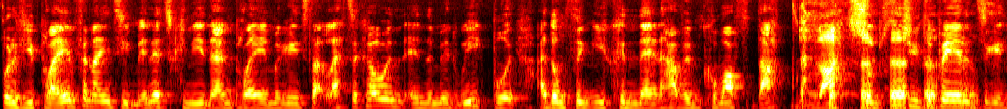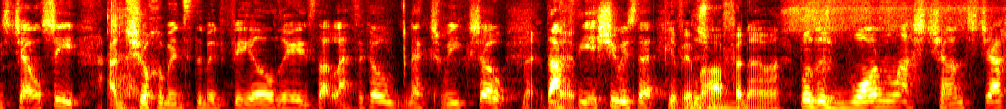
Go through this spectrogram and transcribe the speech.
But if you play him for 90 minutes, can you then play him against Atletico in, in the midweek? But I don't think you can then have him come off that that substitute appearance against Chelsea and chuck him into the midfield against Atletico next week. So that's maybe the issue. Is that Give him half an hour. But there's one last chance, Jack.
